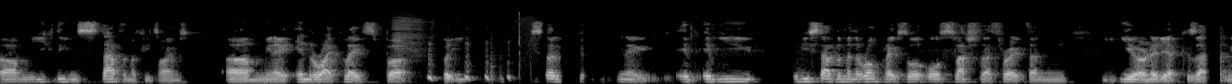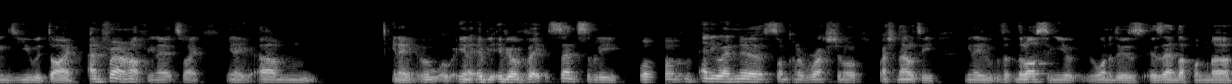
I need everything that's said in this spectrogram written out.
Um, you could even stab them a few times. Um, you know, in the right place, but but you still, you know, if if you if you stab them in the wrong place or, or slash their throat, then you're an idiot because that means you would die. And fair enough, you know, it's like, you know, um, you know, you know, if, if you're sensibly or anywhere near some kind of rational rationality, you know, the, the last thing you, you want to do is, is end up on, uh,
